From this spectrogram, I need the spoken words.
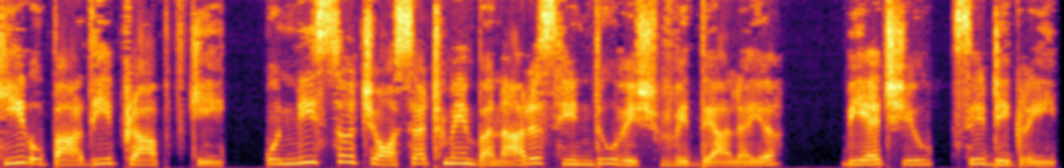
की उपाधि प्राप्त की। 1964 में बनारस हिंदू विश्वविद्यालय बीएचयू से डिग्री।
